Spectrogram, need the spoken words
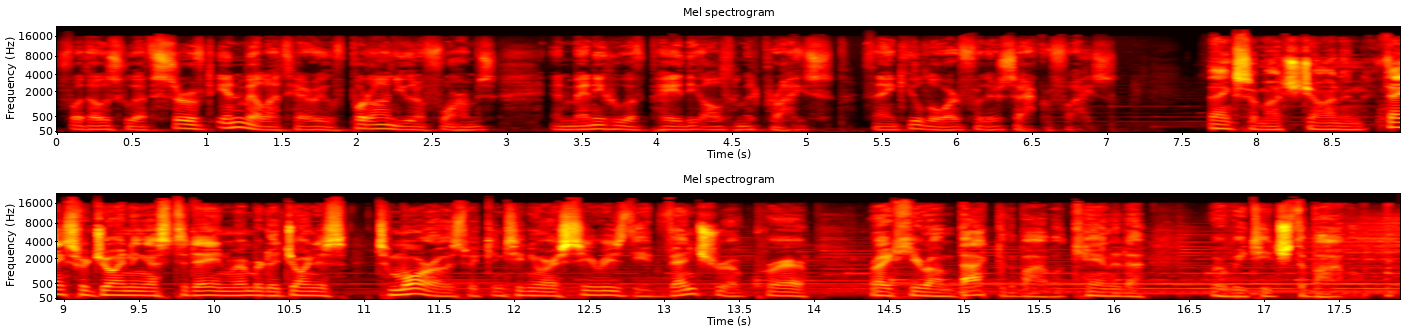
for those who have served in military, who've put on uniforms, and many who have paid the ultimate price. Thank you, Lord, for their sacrifice. Thanks so much, John, and thanks for joining us today. And remember to join us tomorrow as we continue our series, The Adventure of Prayer, right here on Back to the Bible Canada, where we teach the Bible.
